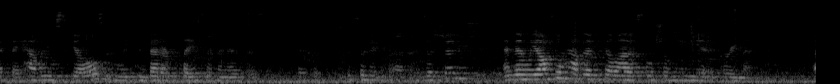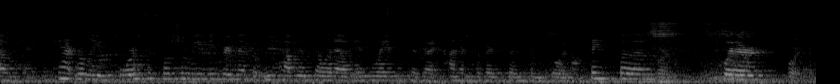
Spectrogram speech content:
if they have any skills, and we can better place them in a specific, position. And then we also have them fill out a social media agreement. Okay, we can't really enforce the social media agreement, but we have them fill it out anyway, because that kind of prevents them from going on Facebook or Twitter, sort of.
